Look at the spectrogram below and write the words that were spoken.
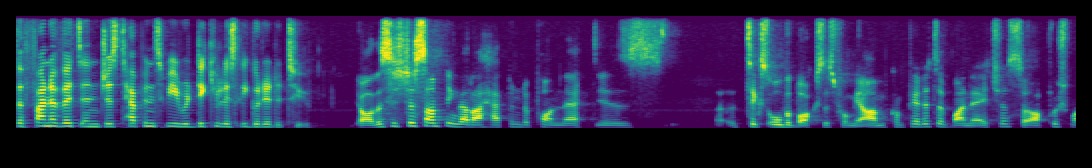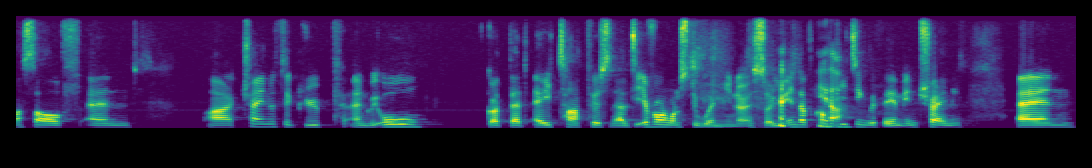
the fun of it and just happen to be ridiculously good at it too? Yeah, this is just something that I happened upon that is uh, ticks all the boxes for me. I'm competitive by nature, so I push myself and I train with a group, and we all got that A-type personality. Everyone wants to win, you know. So you end up Yeah. competing with them in training, and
